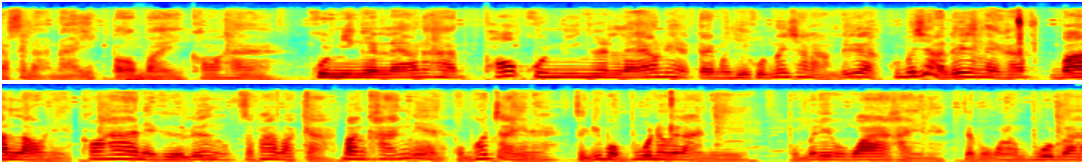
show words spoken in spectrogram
ลักษณะไหนต่อไปข้อ 5 คุณมีเงินแล้วนะครับ เพราะคุณมีเงินแล้วเนี่ย แต่บางทีคุณไม่ฉลาดเลือก คุณไม่ฉลาดเลือกยังไงครับ บ้านเราเนี่ย ข้อ5เนี่ยคือเรื่องสภาพอากาศ บางครั้งเนี่ย ผมเข้าใจนะ สิ่งที่ผมพูดในเวลานี้ ผมไม่ได้ว่าใครนะ แต่ผมกำลังพูดว่า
